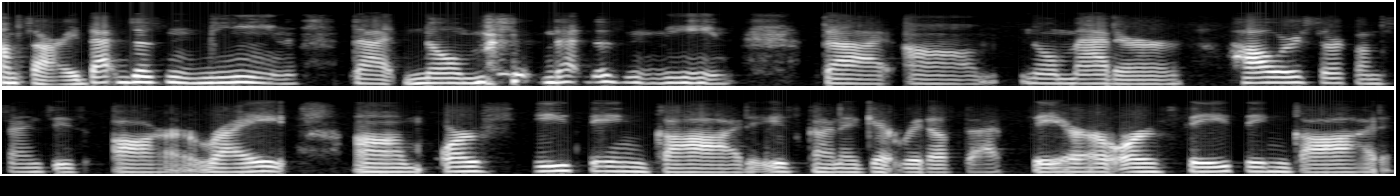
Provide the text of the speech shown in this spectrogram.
I'm sorry, that doesn't mean that no that doesn't mean that um, no matter how our circumstances are, right? Um, or faith in God is to get rid of that fear, or faith in God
